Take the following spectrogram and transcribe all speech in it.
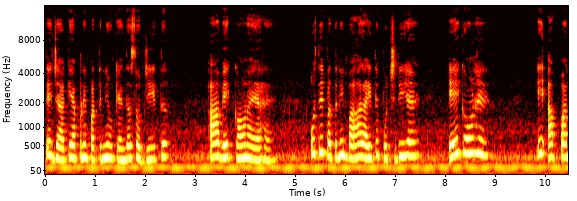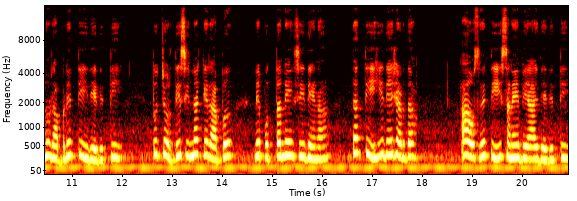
ਤੇ ਜਾ ਕੇ ਆਪਣੀ ਪਤਨੀ ਨੂੰ ਕਹਿੰਦਾ, ਸੁਰਜੀਤ ਆ ਵੇਖ ਕੌਣ ਆਇਆ ਹੈ? ਉਸ ਦੀ ਪਤਨੀ ਬਾਹਰ ਆਈ ਤੇ ਪੁੱਛਦੀ ਹੈ, ਇਹ ਕੌਣ ਹੈ? ਇਹ ਆਪਾਂ ਨੂੰ ਰੱਬ ਨੇ ਧੀ ਦੇ ਦਿੱਤੀ। ਤੂੰ ਝੁਰਦੀ ਸੀ ਨਾ ਕਿ ਰੱਬ ਨੇ ਪੁੱਤਰ ਨਹੀਂ ਸੀ ਦੇਣਾ, ਤਾਂ ਧੀ ਹੀ ਦੇ ਛੱਡਦਾ। ਆ ਉਸਨੇ ਧੀ ਸਣੇ ਵਿਆਜ ਦੇ ਦਿੱਤੀ।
